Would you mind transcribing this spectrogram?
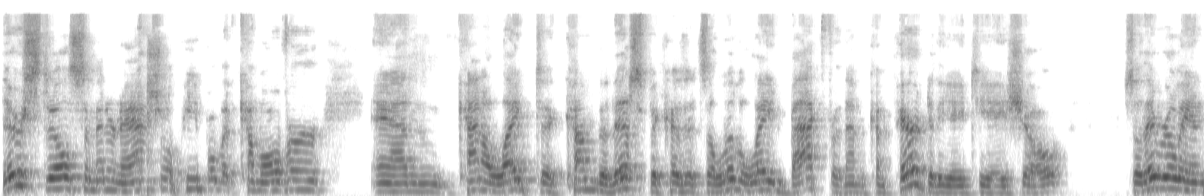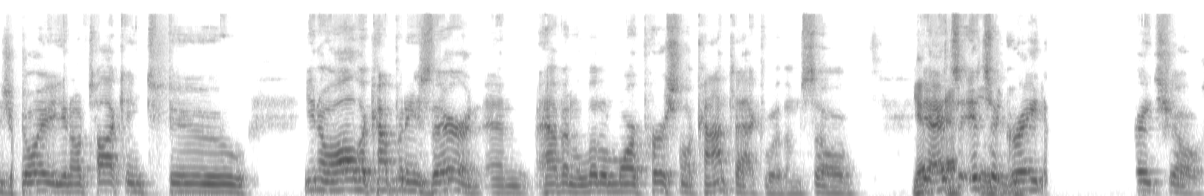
there's still some international people that come over and kind of like to come to this because it's a little laid back for them compared to the ATA show. So they really enjoy, you know, talking to, you know, all the companies there and, and having a little more personal contact with them. So yep, yeah, it's absolutely. it's a great, great show.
